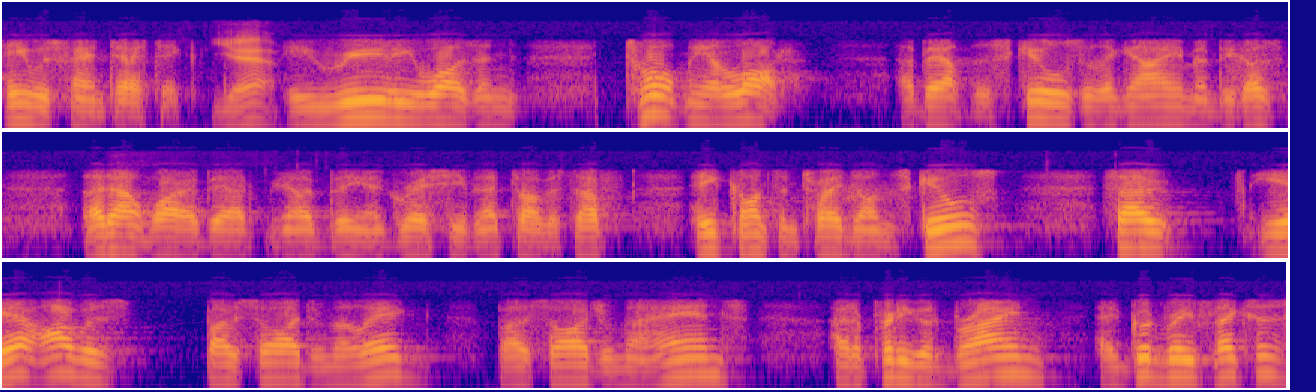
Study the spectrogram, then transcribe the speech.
he was fantastic. Yeah. He really was, and taught me a lot about the skills of the game, and because they don't worry about you know being aggressive and that type of stuff, he concentrated on skills. So yeah, I was both sides of my leg, both sides of my hands, had a pretty good brain, had good reflexes,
